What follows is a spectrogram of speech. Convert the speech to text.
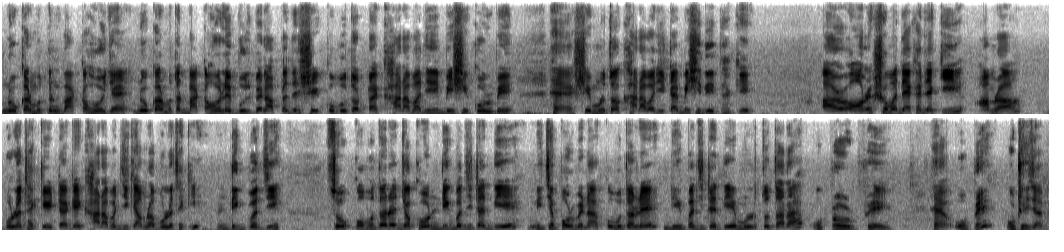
নৌকার মতন বাঁকা হয়ে যায়। নৌকার মতন বাঁকা হলে বুঝবেন আপনাদের সেই কবুতরটা খারাবাজি বেশি করবে। হ্যাঁ সে মূলত খারাবাজিটা বেশি দিয়ে থাকে। আর অনেক সময় দেখা যায় কি, আমরা বলে থাকি, এটাকে খারাবাজিকে আমরা বলে থাকি, ডিগবাজি। সো কবুতরে যখন ডিগবাজিটা দিয়ে নিচে পড়বে না, কবুতরে ডিগবাজিটা দিয়ে মূলত তারা উপরে উঠবে। হ্যাঁ উপরে উঠে যাবে।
